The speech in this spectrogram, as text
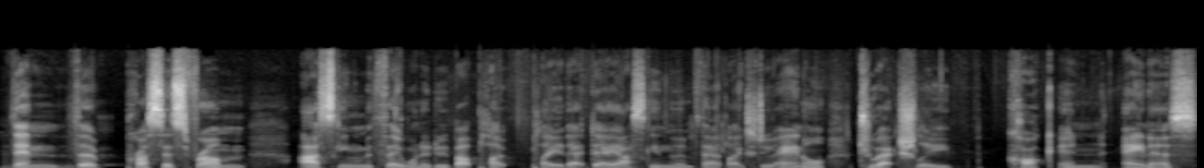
then the process from asking them if they want to do butt play that day, asking them if they'd like to do anal, to actually cock and anus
